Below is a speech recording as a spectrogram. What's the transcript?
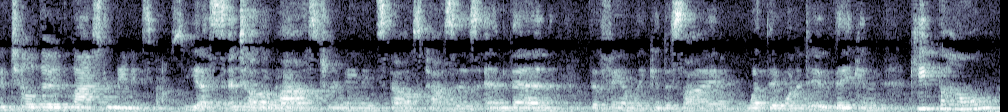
until the last remaining spouse. Yes, until the last remaining spouse passes, and then the family can decide what they want to do. They can keep the home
